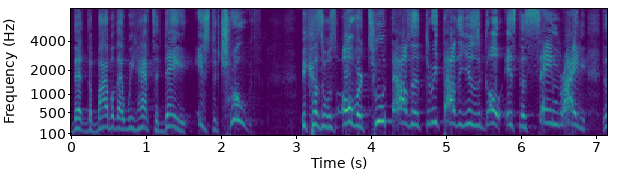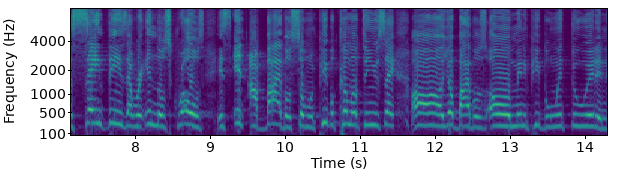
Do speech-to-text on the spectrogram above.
that the Bible that we have today is the truth because it was over 2,000, 3,000 years ago. It's the same writing, the same things that were in those scrolls is in our Bible. So when people come up to you and say, oh, your Bible's old, many people went through it and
